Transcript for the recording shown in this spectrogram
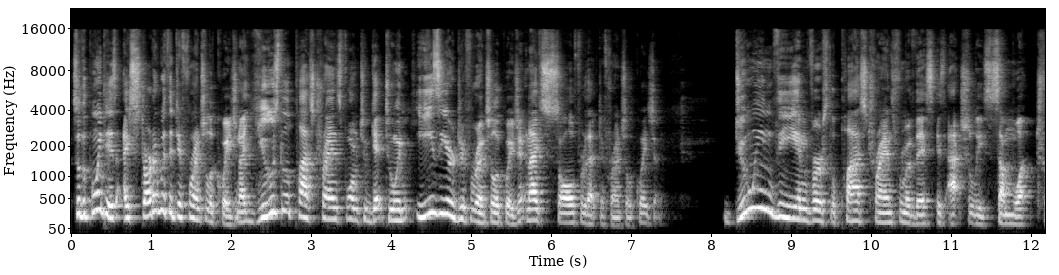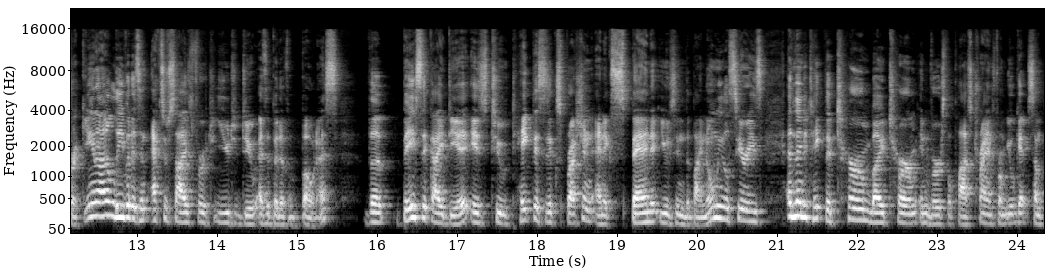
So the point is, I started with a differential equation, I used the Laplace transform to get to an easier differential equation, and I've solved for that differential equation. Doing the inverse Laplace transform of this is actually somewhat tricky, and I'll leave it as an exercise for you to do as a bit of a bonus the basic idea is to take this expression and expand it using the binomial series, and then to take the term by term inverse Laplace transform, you'll get some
